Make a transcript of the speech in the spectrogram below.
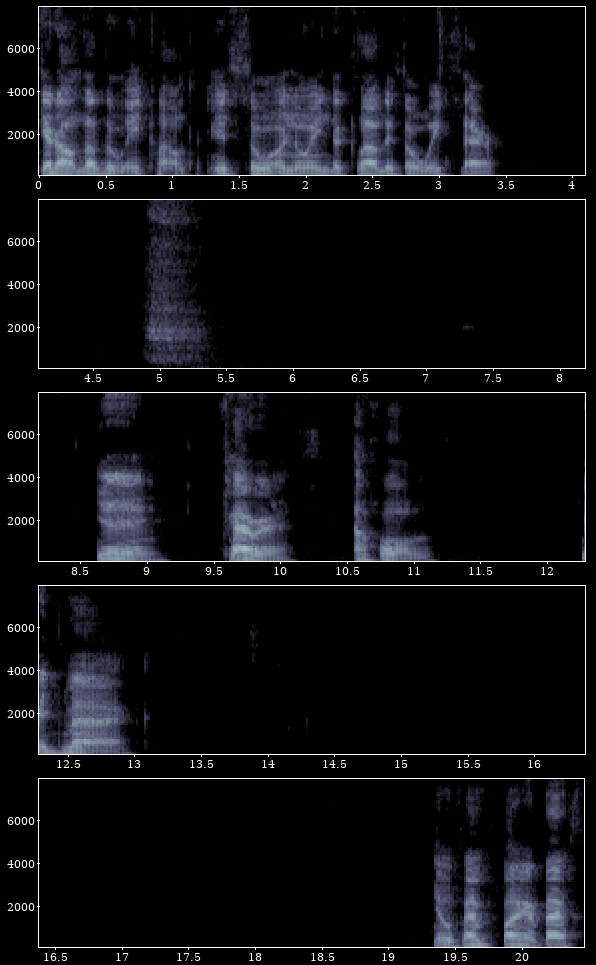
Get out of the way, Cloud. It's so annoying the cloud is always there. yeah. Carrots. Apples. Big Mac. No vampire bats?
